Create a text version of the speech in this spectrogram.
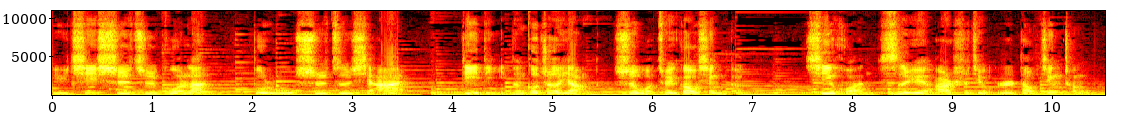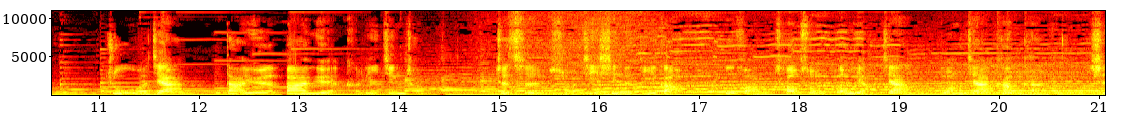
与其失之过滥，不如失之狭隘。弟弟能够这样，是我最高兴的。西环四月二十九日到京城，住我家，大约八月可离京城。这次所寄信的底稿，不妨抄送欧阳家、汪家看看。使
